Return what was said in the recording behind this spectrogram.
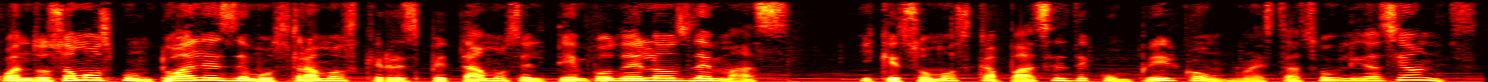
Cuando somos puntuales demostramos que respetamos el tiempo de los demás y que somos capaces de cumplir con nuestras obligaciones.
